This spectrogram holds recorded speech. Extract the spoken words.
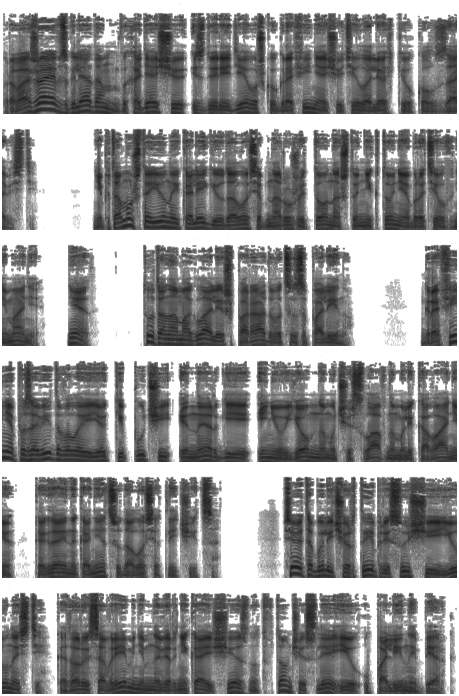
Провожая взглядом выходящую из двери девушку, графиня ощутила легкий укол зависти. Не потому, что юной коллеге удалось обнаружить то, на что никто не обратил внимания. Нет, тут она могла лишь порадоваться за Полину. Графиня позавидовала ее кипучей энергии и неуемному тщеславному ликованию, когда ей, наконец, удалось отличиться. Все это были черты, присущие юности, которые со временем наверняка исчезнут, в том числе и у Полины Берг.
